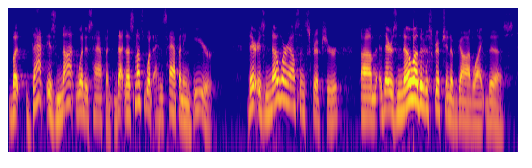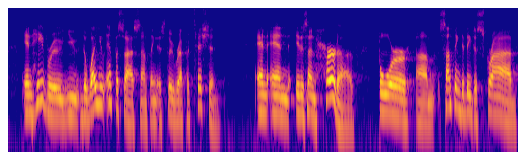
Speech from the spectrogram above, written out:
but that is not what has happened. That, that's not what is happening here. There is nowhere else in Scripture, um, there's no other description of God like this. In Hebrew, you, the way you emphasize something is through repetition. And, and it is unheard of for um, something to be described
